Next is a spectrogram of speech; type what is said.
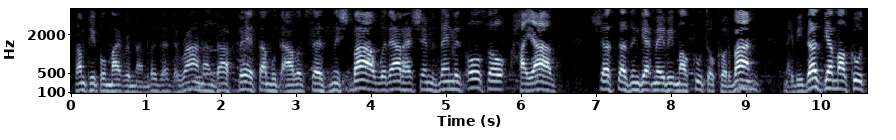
some people might remember that the Ran on Daf Bet Amud Aleph says Nishba without Hashem's name is also Hayav. Just doesn't get maybe Malkut or Korban. Maybe he does get malkut,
